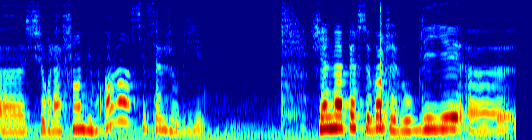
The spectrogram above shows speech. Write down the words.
euh, sur la fin du mois. Ah, c'est ça que j'ai oublié. Je viens de m'apercevoir, j'avais oublié... Euh,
